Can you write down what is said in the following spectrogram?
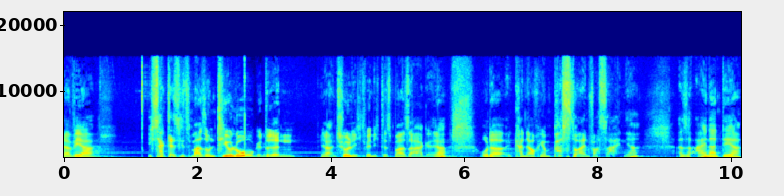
Da wäre, ich sage das jetzt mal, so ein Theologe drin. Ja, entschuldigt, wenn ich das mal sage. Ja? Oder kann auch ein Pastor einfach sein. Ja? Also einer, der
